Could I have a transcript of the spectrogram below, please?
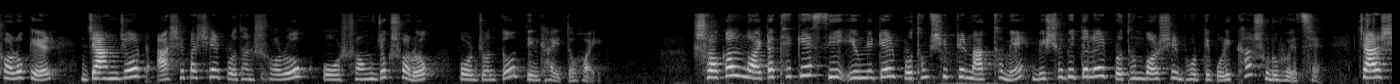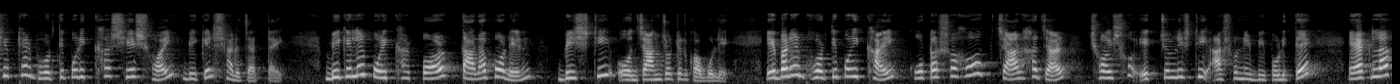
সড়কের যানজট, আশেপাশের প্রধান সড়ক ও সংযোগ সড়ক পর্যন্ত দীর্ঘায়িত হয়। সকাল নয়টা থেকে সি ইউনিটের প্রথম শিফটের মাধ্যমে বিশ্ববিদ্যালয়ের প্রথম বর্ষের ভর্তি পরীক্ষা শুরু হয়েছে। চার শিফটের ভর্তি পরীক্ষা শেষ হয় বিকেল সাড়ে চারটায়। বিকেলের পরীক্ষার পর তারা পড়েন বৃষ্টি ও যানজটের কবলে। এবারের ভর্তি পরীক্ষায় কোটাসহ চার হাজার ছয়শো একচল্লিশটি আসনের বিপরীতে এক লাখ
